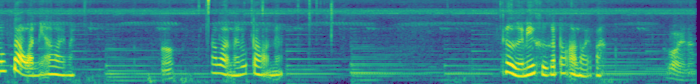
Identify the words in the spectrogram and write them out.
ลูกเต่าอันนี้อร่อยไหมฮะ อร่อยไหมลูกเต่าอันเนี้ยถือนี่คือก็ต้องอร่อยปะอร่อยนะ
